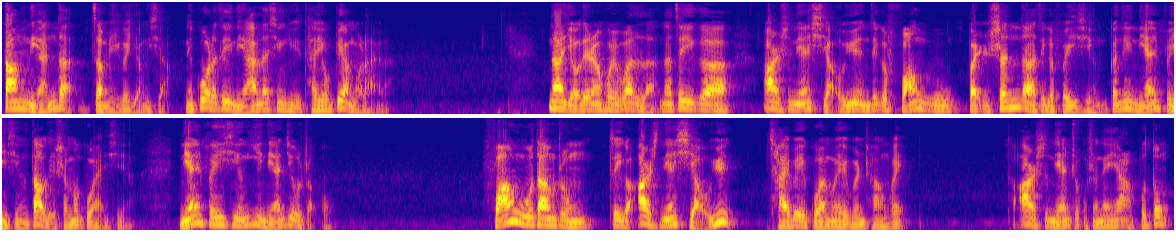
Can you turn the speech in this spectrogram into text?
当年的这么一个影响。你过了这年了，兴许它又变过来了。那有的人会问了，那这个二十年小运，这个房屋本身的这个飞星跟这年飞星到底什么关系啊？年飞星一年就走，房屋当中这个二十年小运才被官位文昌位，它二十年总是那样不动，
